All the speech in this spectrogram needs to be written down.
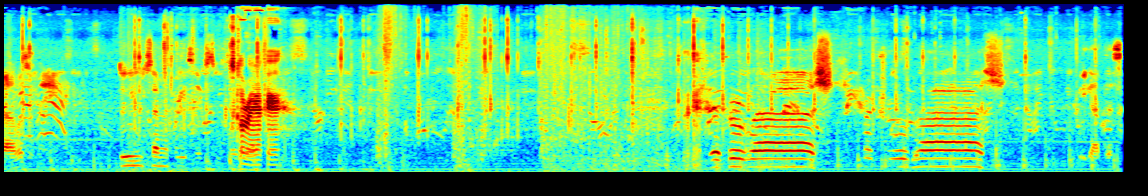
Uh, what's his name? Dude, seven three six. Let's go right up here. We're. Recruit rush. Recruit rush. We got this.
